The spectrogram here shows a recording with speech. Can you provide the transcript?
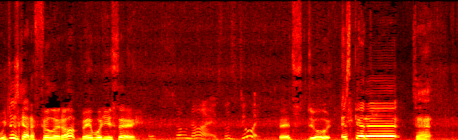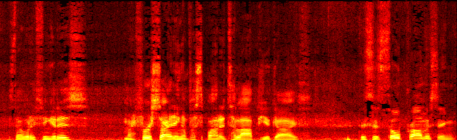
we just gotta fill it up, babe. What do you say? It's so nice. Let's do it. Let's do it. Let's get it. That is that what I think it is? My first sighting of a spotted tilapia, guys. This is so promising.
